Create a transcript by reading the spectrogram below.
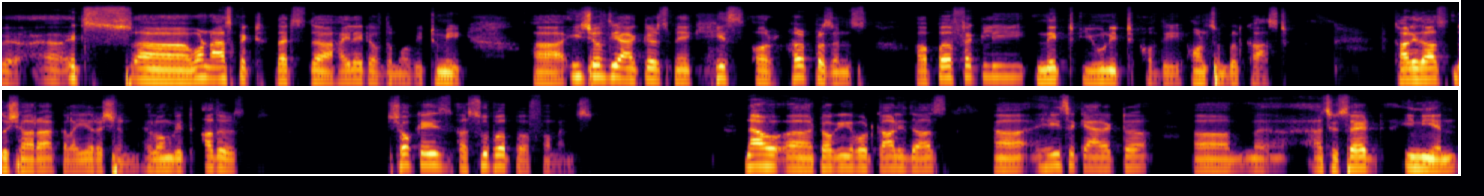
uh, it's uh, one aspect that's the highlight of the movie to me. Uh, each of the actors make his or her presence a perfectly knit unit of the ensemble cast. Kalidas Dushara Kalaiyarasan, along with others, showcase a super performance. Now, uh, talking about Kalidas, uh, he's a character, um, as you said, Inian.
